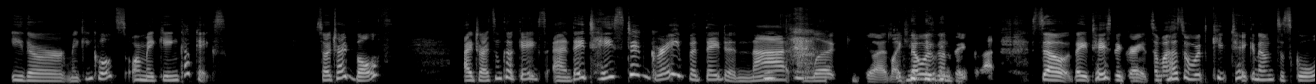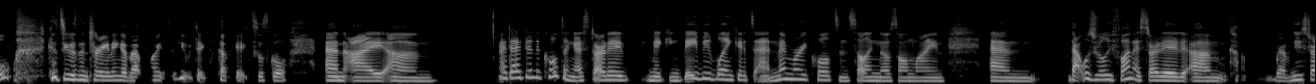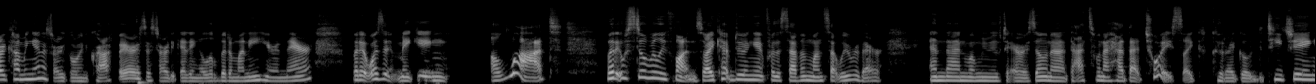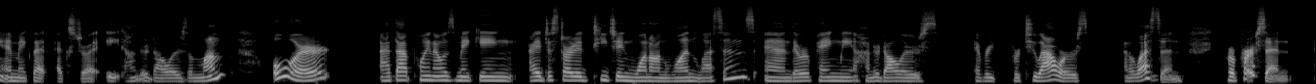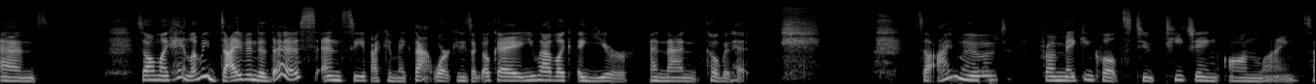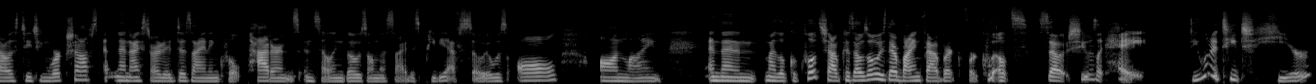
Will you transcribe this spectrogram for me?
either making quilts or making cupcakes. So I tried both I tried some cupcakes and they tasted great, but they did not look good. Like no one's going to pay for that. So they tasted great. So my husband would keep taking them to school because he was in training at that point. So he would take the cupcakes to school, and I um I dived into quilting. I started making baby blankets and memory quilts and selling those online. And that was really fun. I started, um, revenue started coming in. I started going to craft fairs. I started getting a little bit of money here and there, but it wasn't making a lot, but it was still really fun. So I kept doing it for the seven months that we were there. And then when we moved to Arizona, that's when I had that choice. Like, could I go to teaching and make that extra $800 a month? Or at that point, I was making, I had just started teaching one on one lessons and they were paying me $100 every for two hours at a mm. lesson per person. And so I'm like, hey, let me dive into this and see if I can make that work. And he's like, okay, you have like a year. And then COVID hit. So I moved from making quilts to teaching online. So I was teaching workshops and then I started designing quilt patterns and selling those on the side as PDFs. So it was all online. And then my local quilt shop, because I was always there buying fabric for quilts. So she was like, hey, do you want to teach here?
